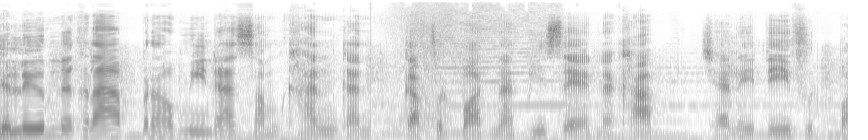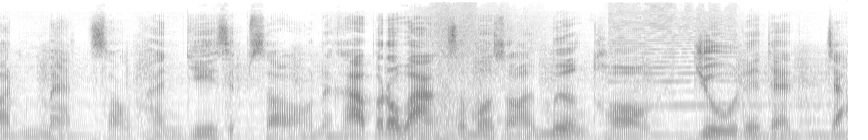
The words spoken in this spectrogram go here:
ย่าลืมนะครับ เรามีนัดสำคัญกันกับฟุตบอลนัดพิเศษนะครับ Charity ฟุตบอลแมตช์2022 นะครับ ระหว่างสโมสรเมืองทองยูไนเต็ดจะ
